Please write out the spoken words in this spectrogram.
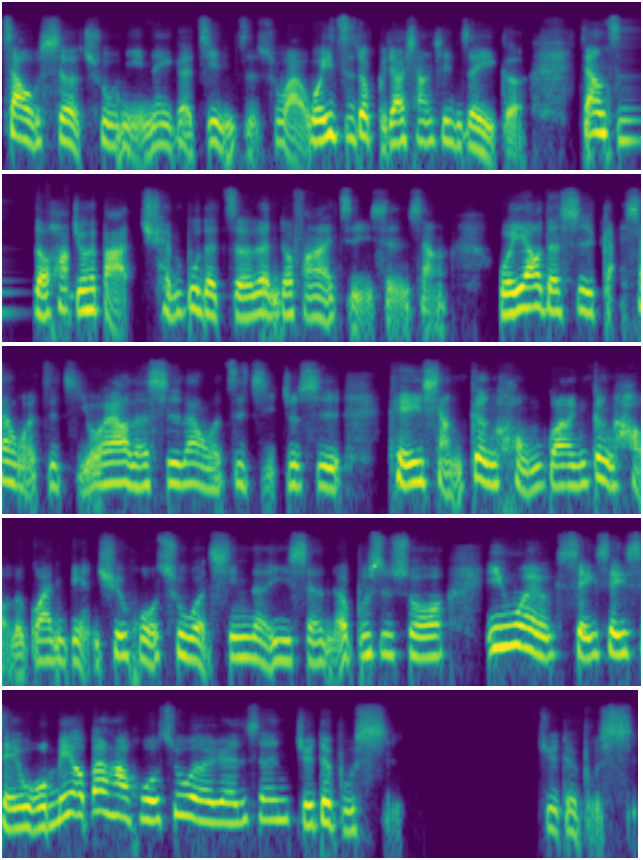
照射出你那个镜子出来。我一直都比较相信这一个，这样子的话就会把全部的责任都放在自己身上。我要的是改善我自己，我要的是让我自己就是可以想更宏观、更好的观点去活出我新的一生，而不是说因为谁谁谁我没有办法活出我的人生，绝对不是，绝对不是。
